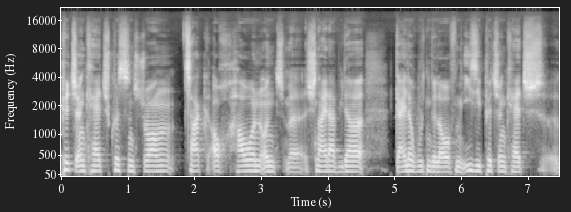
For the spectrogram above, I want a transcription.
Pitch and Catch, Christian Strong, zack, auch Hauen und äh, Schneider wieder geile Routen gelaufen, easy Pitch and Catch, äh,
